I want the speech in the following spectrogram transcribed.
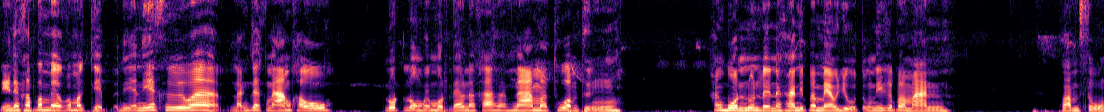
นี่นะคะป้าแมวก็มาเก็บ อันนี้อันนี้คือว่าหลังจากน้ำเขาลดลงไปหมดแล้วนะคะ น้ำมาท่วมถึงข้างบนนู่นเลยนะคะ นี่ป้าแมวอยู่ตรงนี้ก็ประมาณความสูง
